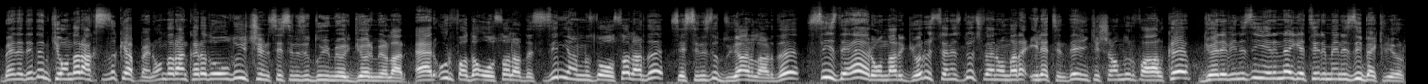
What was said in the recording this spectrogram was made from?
Ben de dedim ki onlara haksızlık yapmayın. Onlar Ankara'da olduğu için sesinizi duymuyor, görmüyorlar. Eğer Urfa'da olsalardı, sizin yanınızda olsalardı sesinizi duyarlardı. Siz de eğer onları görürseniz lütfen onlara iletin. Deyin ki Şanlıurfa halkı görevinizi yerine getirmenizi bekliyor.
